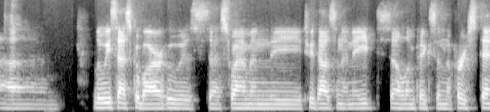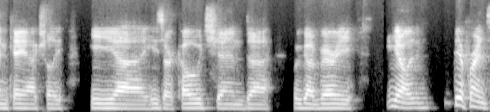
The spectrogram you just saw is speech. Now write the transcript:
um, Luis Escobar, who is uh, swam in the 2008 Olympics in the first 10K. Actually, he uh, he's our coach, and uh, we've got very you know different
